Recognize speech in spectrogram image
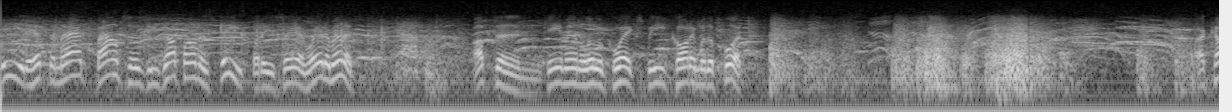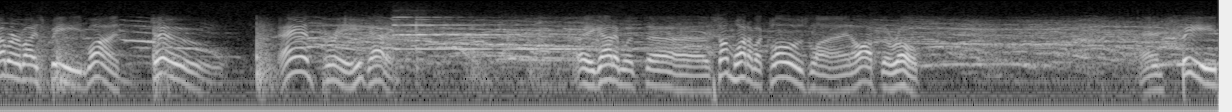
Speed hit the mat, bounces. He's up on his feet, but he's saying, wait a minute. Upton came in a little quick. Speed caught him with a foot. A Cover by Speed. One, two, and three. He got him. Well, he got him with uh, somewhat of a clothesline off the rope. And Speed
